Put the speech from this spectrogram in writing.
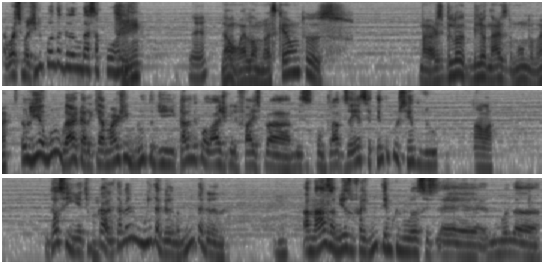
Agora, você imagina quanta grana dá essa porra aí. Sim. É. Não, o Elon Musk é um dos maiores bilionários do mundo, não é? Eu li em algum lugar, cara, que a margem bruta de cada decolagem que ele faz para desses contratos aí é 70% de lucro. Olha lá. Então, assim, é tipo, cara, ele tá ganhando muita grana, muita grana. Hum. A NASA mesmo faz muito tempo que não lança, é, não manda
